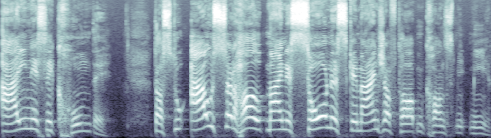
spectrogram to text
eine Sekunde, dass du außerhalb meines Sohnes Gemeinschaft haben kannst mit mir.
